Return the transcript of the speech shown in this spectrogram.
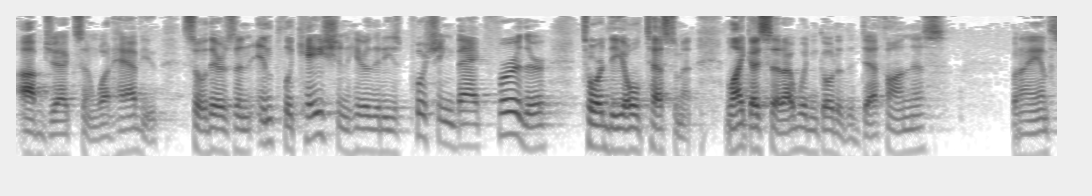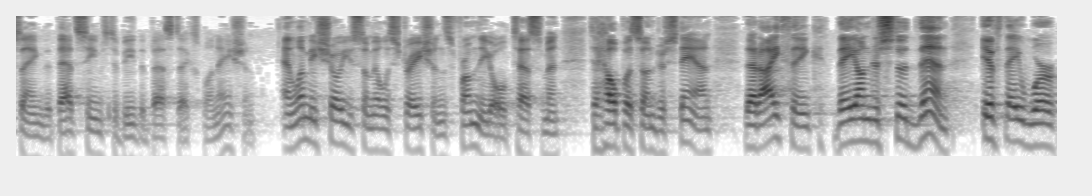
objects and what have you. So there's an implication here that he's pushing back further toward the Old Testament. Like I said, I wouldn't go to the death on this, but I am saying that that seems to be the best explanation. And let me show you some illustrations from the Old Testament to help us understand that I think they understood then, if they were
